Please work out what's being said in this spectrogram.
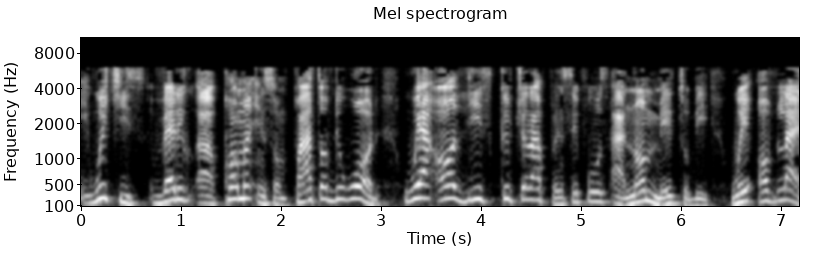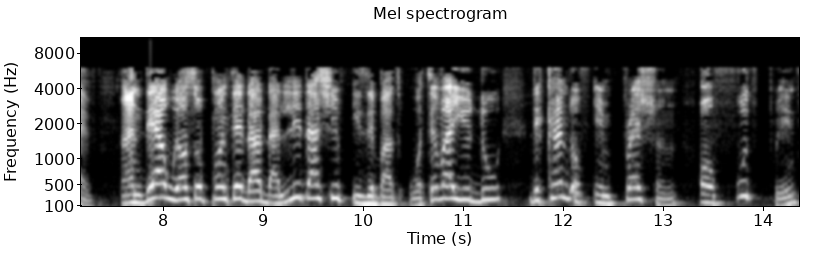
which is very uh, common in some part of the world, where all these scriptural principles are not made to be way of life. And there we also pointed out that leadership is about whatever you do, the kind of impression or footprint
